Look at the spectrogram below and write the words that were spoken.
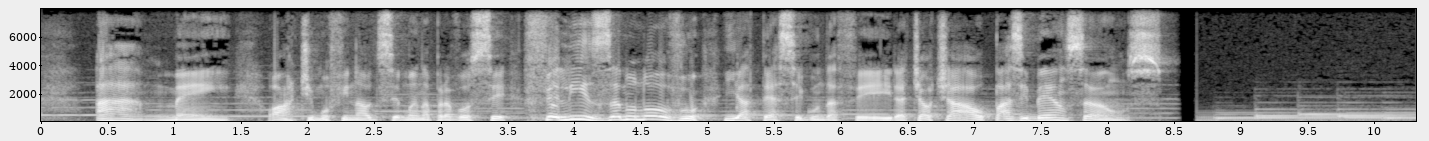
Amém. Ótimo final de semana para você. Feliz Ano Novo e até segunda-feira. Tchau, tchau. Paz e bênçãos.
